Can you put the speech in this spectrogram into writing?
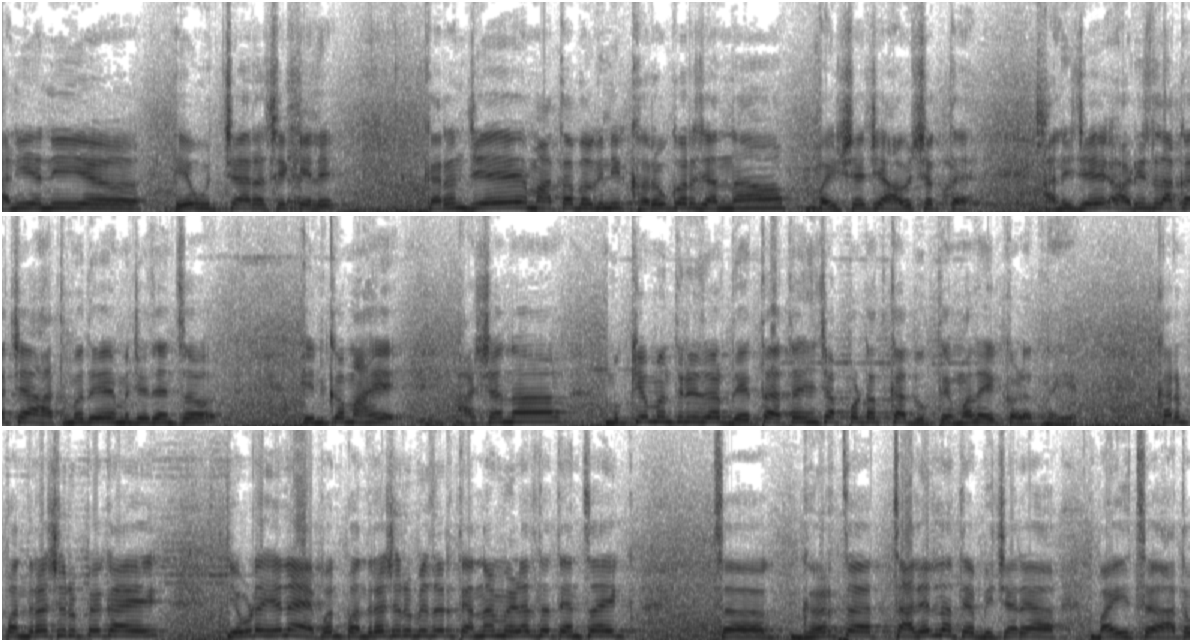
आणि यांनी हे उच्चार असे केले. कारण जे माता भगिनी खरोखर ज्यांना पैशाची आवश्यकता आहे आणि जे अडीच लाखाच्या आतमध्ये म्हणजे त्यांचं इन्कम आहे अशांना मुख्यमंत्री जर देतात तर ह्यांच्या पोटात का दुखते मला हे कळत नाही आहे कारण पंधराशे रुपये काय एवढं हे नाही पण पंधराशे रुपये जर त्यांना मिळाल तर त्यांचा एक च घर च चालेल ना त्या बिचाऱ्या बाईचं. आता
